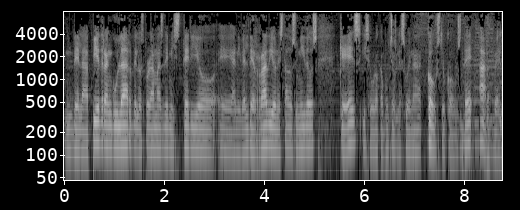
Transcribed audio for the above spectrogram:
de la piedra angular de los programas de misterio eh, a nivel de radio en Estados Unidos, que es, y seguro que a muchos les suena, Coast to Coast, de Art Bell.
